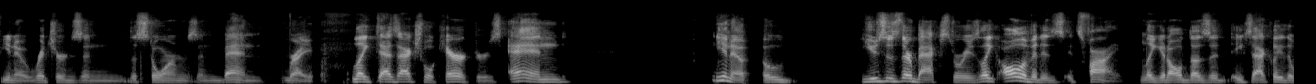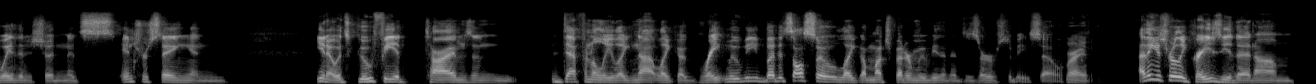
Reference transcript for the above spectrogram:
you know, Richards and the Storms and Ben Right. like as actual characters and you know uses their backstories like all of it is it's fine like it all does it exactly the way that it should and it's interesting and you know it's goofy at times and definitely like not like a great movie but it's also like a much better movie than it deserves to be so Right. i think it's really crazy that um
